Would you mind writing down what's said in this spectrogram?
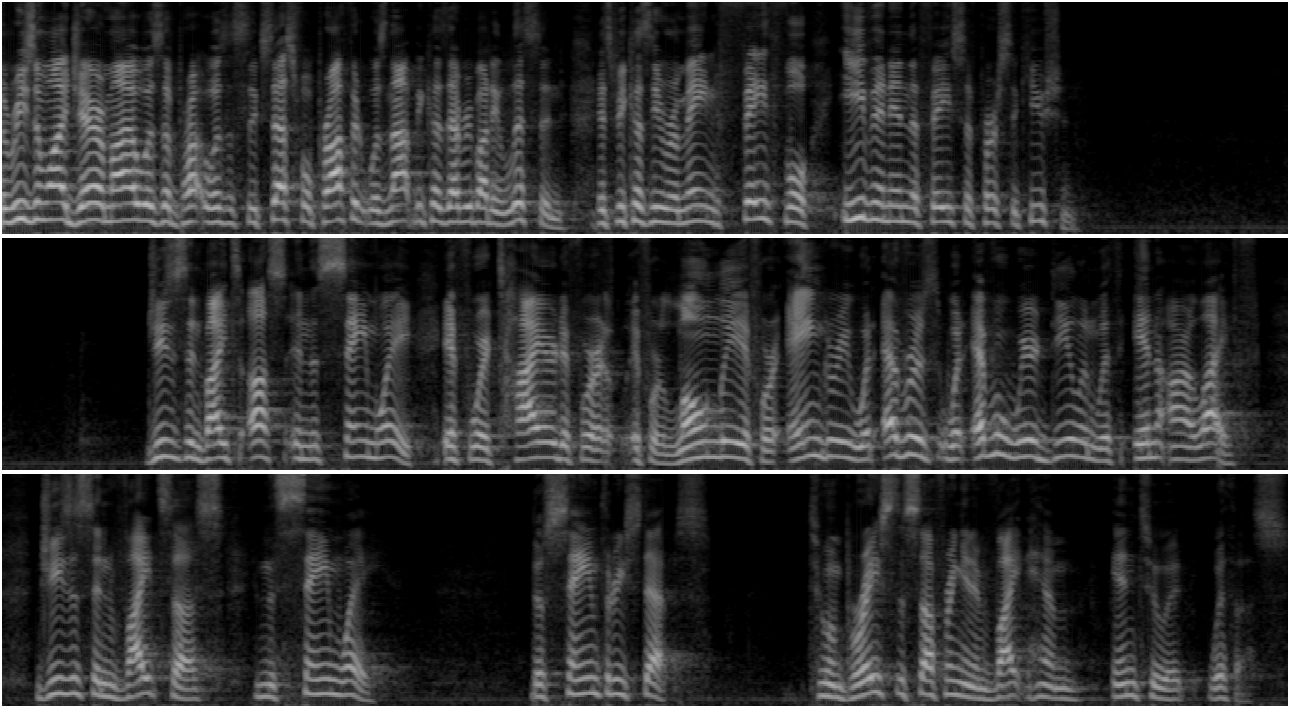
The reason why Jeremiah was a, was a successful prophet was not because everybody listened, it's because he remained faithful even in the face of persecution. Jesus invites us in the same way. If we're tired, if we're, if we're lonely, if we're angry, whatever's, whatever we're dealing with in our life, Jesus invites us in the same way. Those same three steps to embrace the suffering and invite Him into it with us.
